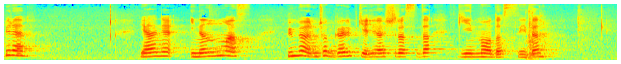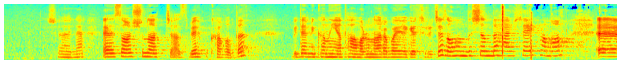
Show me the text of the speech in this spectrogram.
bir ev. Yani inanılmaz. Bilmiyorum çok garip geliyor. Şurası da giyinme odasıydı. Şöyle. En son şunu atacağız bir. Bu kaldı. Bir de Mika'nın yatağı var. Onu arabaya götüreceğiz. Onun dışında her şey tamam. Ee,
